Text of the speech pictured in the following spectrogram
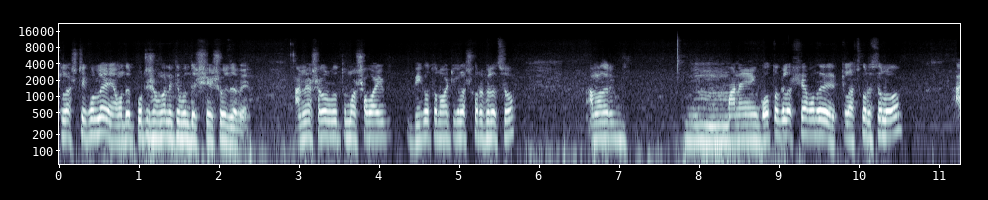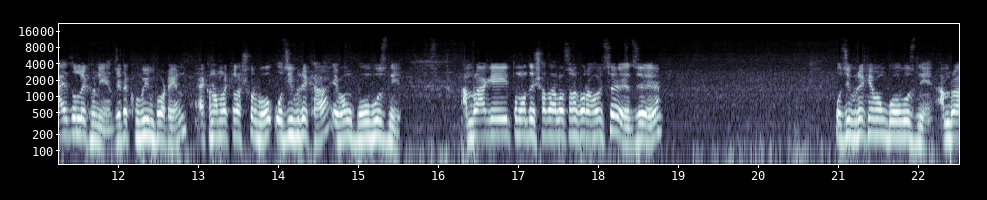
ক্লাসটি করলে আমাদের পরিসংখ্যান ইতিমধ্যে শেষ হয়ে যাবে। আমি আশা করব তোমরা সবাই বিগত নয়টি ক্লাস করে ফেলেছো। আমাদের মানে গত ক্লাসে আমাদের ক্লাস করেছিল আয়তলেখ নিয়ে যেটা খুবই ইম্পর্টেন্ট এখন আমরা ক্লাস করব অজীব রেখা এবং বহুভুজ নিয়ে। আমরা আগেই তোমাদের সাথে আলোচনা করা হয়েছে যে অজীব রেখা এবং বহুভুজ নিয়ে। আমরা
